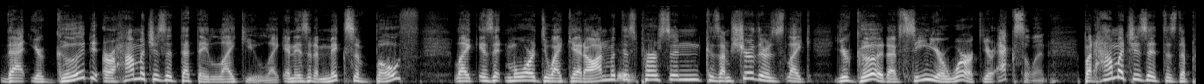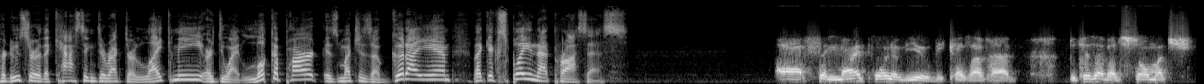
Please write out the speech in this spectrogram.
that you're good or how much is it that they like you? Like and is it a mix of both? Like is it more do i get on with this person? Because i'm sure there's like you're good. I've seen your work. You're excellent. But how much is it does the producer or the casting director like me or do i look apart as much as how good i am? Like explain that process. Uh, from my point of view, because I've had because I've had so much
